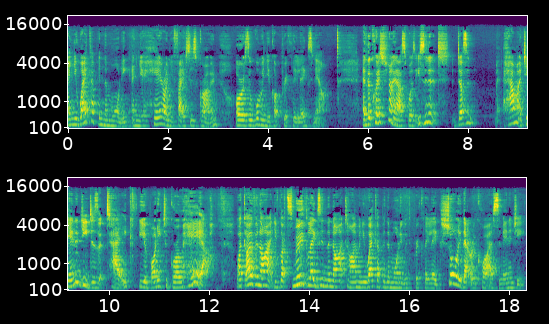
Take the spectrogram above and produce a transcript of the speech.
and you wake up in the morning and your hair on your face has grown, or as a woman, you've got prickly legs now. And the question I asked was, isn't it, doesn't how much energy does it take for your body to grow hair? Like overnight, you've got smooth legs in the night time and you wake up in the morning with prickly legs. Surely that requires some energy.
